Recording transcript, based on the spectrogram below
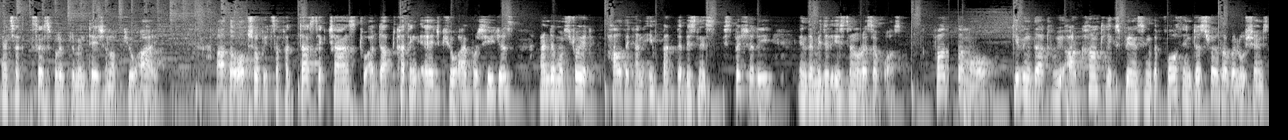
and successful implementation of QI. Uh, the workshop is a fantastic chance to adopt cutting-edge QI procedures and demonstrate how they can impact the business, especially in the Middle Eastern reservoirs. Furthermore, given that we are currently experiencing the fourth industrial revolutions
